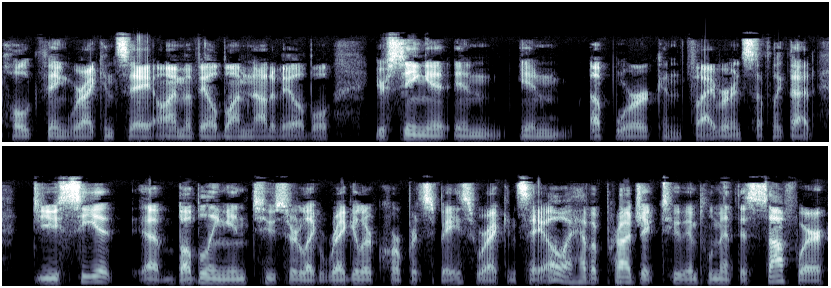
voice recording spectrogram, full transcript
whole thing where I can say, oh, I'm available, I'm not available. You're seeing it in in Upwork and Fiverr and stuff like that. Do you see it uh, bubbling into sort of like regular corporate space where I can say, oh, I have a project to implement this software.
